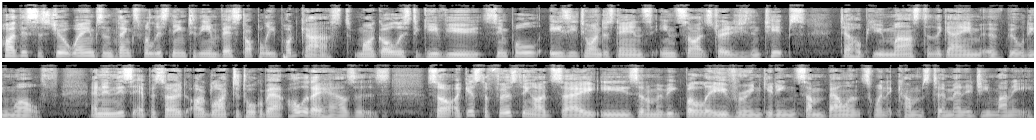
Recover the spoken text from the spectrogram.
Hi, this is Stuart Wemyss, and thanks for listening to the Investopoly podcast. My goal is to give you simple, easy to understand insights, strategies, and tips to help you master the game of building wealth. And in this episode, I'd like to talk about holiday houses. So I guess the first thing I'd say is that I'm a big believer in getting some balance when it comes to managing money.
